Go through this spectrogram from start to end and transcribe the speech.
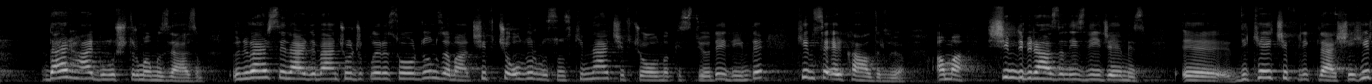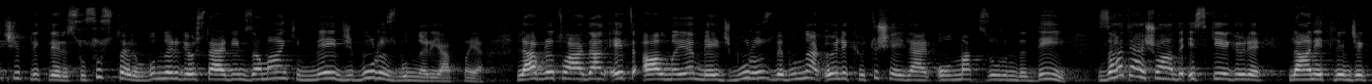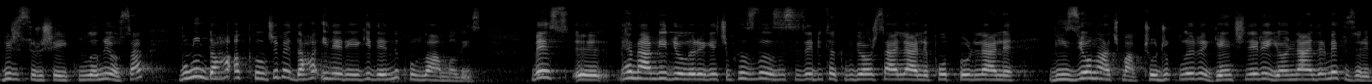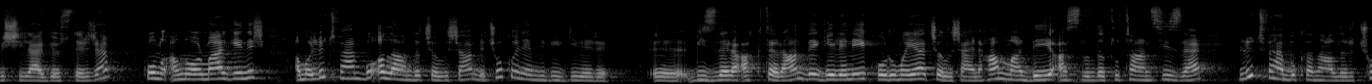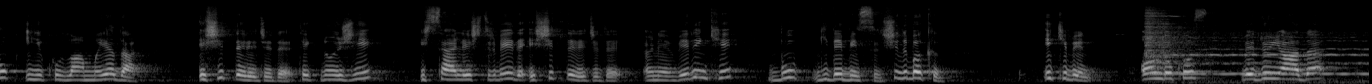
derhal buluşturmamız lazım. Üniversitelerde ben çocuklara sorduğum zaman çiftçi olur musunuz, kimler çiftçi olmak istiyor dediğimde kimse el kaldırmıyor. Ama şimdi birazdan izleyeceğimiz e, dikey çiftlikler, şehir çiftlikleri, susuz tarım bunları gösterdiğim zaman ki mecburuz bunları yapmaya. Laboratuvardan et almaya mecburuz ve bunlar öyle kötü şeyler olmak zorunda değil. Zaten şu anda eskiye göre lanetlenecek bir sürü şeyi kullanıyorsak bunun daha akılcı ve daha ileriye gidenini kullanmalıyız. Ve e, hemen videolara geçip hızlı hızlı size bir takım görsellerle, potporilerle vizyon açmak, çocukları, gençleri yönlendirmek üzere bir şeyler göstereceğim. Konu anormal geniş ama lütfen bu alanda çalışan ve çok önemli bilgileri e, bizlere aktaran ve geleneği korumaya çalışan, yani ham maddeyi aslında tutan sizler lütfen bu kanalları çok iyi kullanmaya da eşit derecede teknolojiyi içselleştirmeye de eşit derecede önem verin ki bu gidebilsin. Şimdi bakın 2019 ve dünyada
